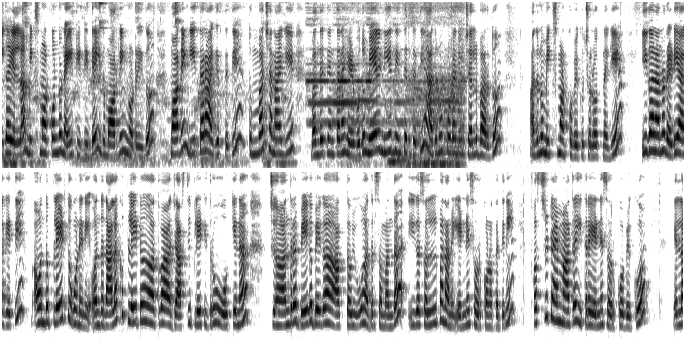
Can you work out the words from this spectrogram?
ಈಗ ಎಲ್ಲ ಮಿಕ್ಸ್ ಮಾಡಿಕೊಂಡು ನೈಟ್ ಇಟ್ಟಿದ್ದೆ. ಇದು ಮಾರ್ನಿಂಗ್ ನೋಡ್ರಿ ಇದು. ಮಾರ್ನಿಂಗ್ ಈ ಥರ ಆಗಿರ್ತೈತಿ. ತುಂಬ ಚೆನ್ನಾಗಿ ಬಂದೈತಿ ಅಂತಲೇ ಹೇಳ್ಬೋದು. ಮೇಲೆ ನೀರು ನಿಂತಿರ್ತೈತಿ. ಅದನ್ನು ಕೂಡ ನೀವು ಚೆಲ್ಲಬಾರ್ದು. ಅದನ್ನು ಮಿಕ್ಸ್ ಮಾಡ್ಕೋಬೇಕು ಚಲೋತ್ನಾಗಿ. ಈಗ ನಾನು ರೆಡಿ ಆಗೈತಿ. ಒಂದು ಪ್ಲೇಟ್ ತೊಗೊಂಡಿನಿ. ಒಂದು ನಾಲ್ಕು ಪ್ಲೇಟು ಅಥವಾ ಜಾಸ್ತಿ ಪ್ಲೇಟ್ ಇದ್ದರೂ ಓಕೆನಾ ಚ, ಅಂದರೆ ಬೇಗ ಬೇಗ ಆಗ್ತಾವೆ ಇವು ಅದ್ರ ಸಂಬಂಧ. ಈಗ ಸ್ವಲ್ಪ ನಾನು ಎಣ್ಣೆ ಸವರ್ಕೊಳಕತ್ತೀನಿ. ಫಸ್ಟ್ ಟೈಮ್ ಮಾತ್ರ ಈ ಥರ ಎಣ್ಣೆ ಸವರ್ಕೋಬೇಕು. ಎಲ್ಲ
